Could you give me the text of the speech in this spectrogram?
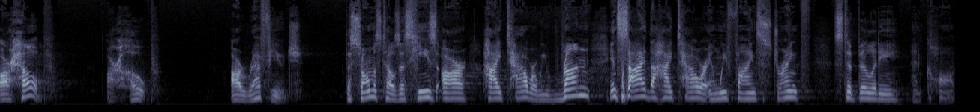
our help, our hope, our refuge. The psalmist tells us he's our high tower. We run inside the high tower and we find strength, stability, and calm.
